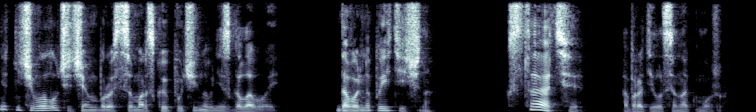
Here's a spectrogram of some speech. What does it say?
Нет ничего лучше, чем броситься в морскую пучину вниз головой. Довольно поэтично. Кстати, обратилась она к мужу.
